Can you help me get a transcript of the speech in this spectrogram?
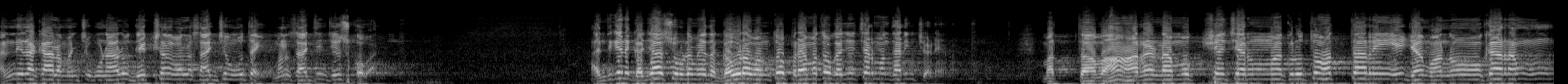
అన్ని రకాల మంచి గుణాలు దీక్ష వల్ల సాధ్యం అవుతాయి. మనం సాధ్యం చేసుకోవాలి. అందుకని గజాసురుడి మీద గౌరవంతో ప్రేమతో గజ చర్మం ధరించాడు ఆయన. మత్తవారణ ముఖ్య చర్మ కృతోత్తరీజ మనోకరం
